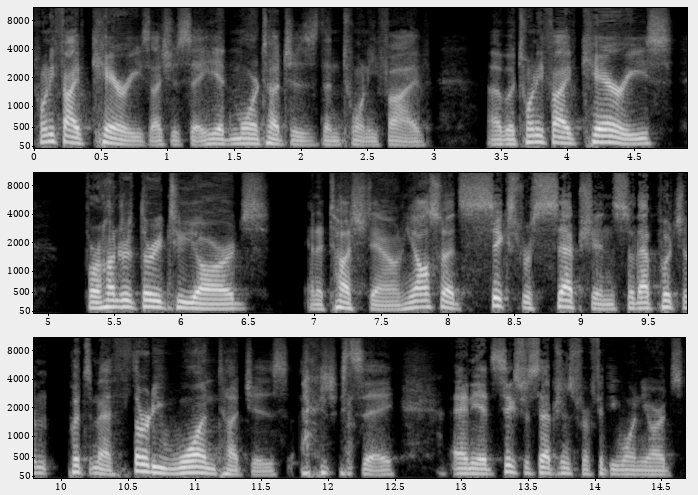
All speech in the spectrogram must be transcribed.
25 carries, I should say. He had more touches than 25. Uh, but 25 carries for 132 yards and a touchdown. He also had six receptions, so that puts him puts him at 31 touches, I should say. And he had six receptions for 51 yards.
